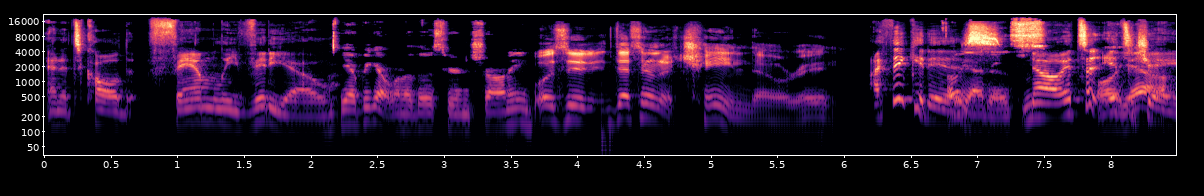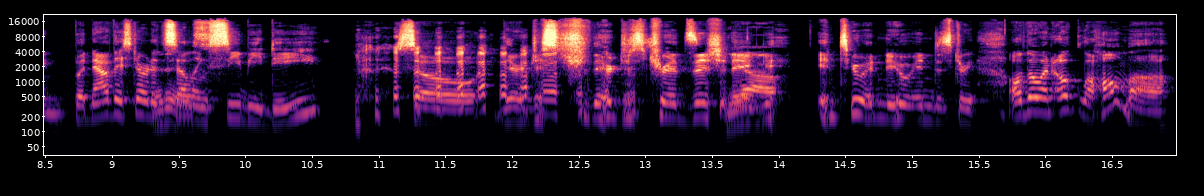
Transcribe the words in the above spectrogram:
and it's called Family Video. Yeah, we got one of those here in Shawnee. Well, is it? That's not a chain, though, right? I think it is. Oh, yeah, it is. No, it's a Well, it's yeah. a chain, but now they started It selling is. CBD, so they're just they're just transitioning Yeah. into a new industry. Although in Oklahoma,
